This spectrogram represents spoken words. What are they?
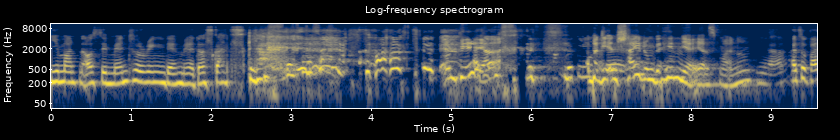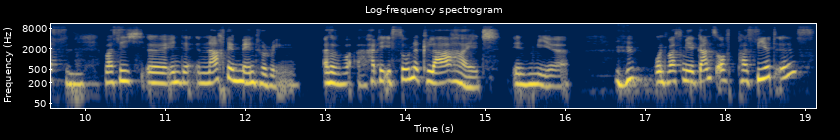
Jemanden aus dem Mentoring, der mir das ganz klar sagt. Okay, also, ja. Aber die äh, Entscheidung dahin ja erstmal, ne? Ja, also was, mhm. was ich äh, in der, nach dem Mentoring, also hatte ich so eine Klarheit in mir. Mhm. Und was mir ganz oft passiert ist,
